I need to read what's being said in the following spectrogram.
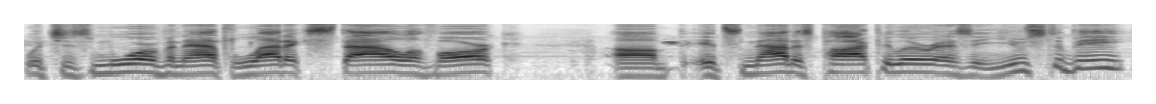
which is more of an athletic style of arc. Um, it's not as popular as it used to be,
